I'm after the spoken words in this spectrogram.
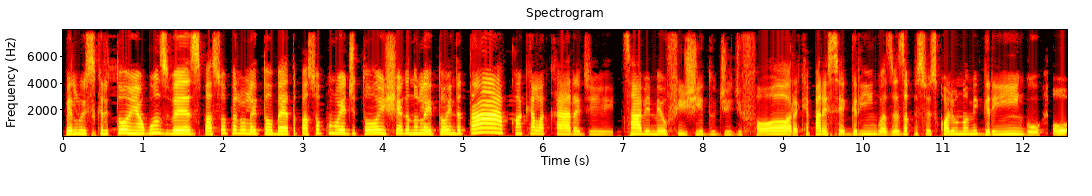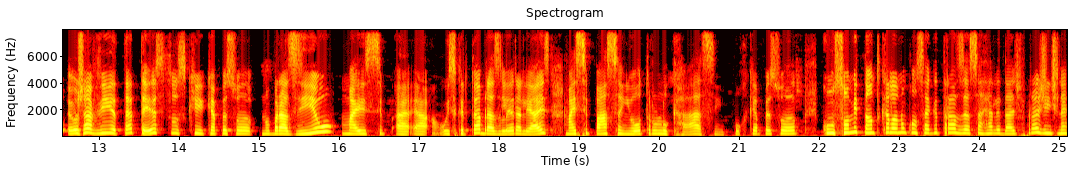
pelo escritor em algumas vezes, passou pelo leitor beta, passou por um editor e chega no leitor ainda tá com aquela cara de, sabe, meio fingido de, de fora, quer parecer gringo. Às vezes a pessoa escolhe um nome gringo. Ou eu já vi até textos que, que a pessoa no Brasil, mas se, a, a, o escritor é brasileiro, aliás, mas se passa em outro lugar, assim, porque a pessoa consome tanto que ela não consegue trazer essa realidade pra gente, né?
